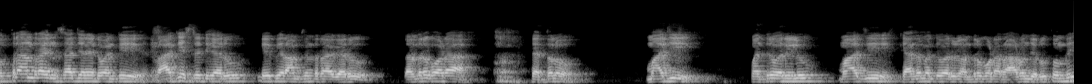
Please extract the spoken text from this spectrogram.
ఉత్తరాంధ్ర ఇన్ఛార్జ్ అనేటువంటి రాకేష్ రెడ్డి గారు కేపీ రామచంద్రరావు గారు అందరూ కూడా పెద్దలు మాజీ మంత్రివర్యులు మాజీ కేంద్ర మంత్రివర్యులు అందరూ కూడా రావడం జరుగుతుంది.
